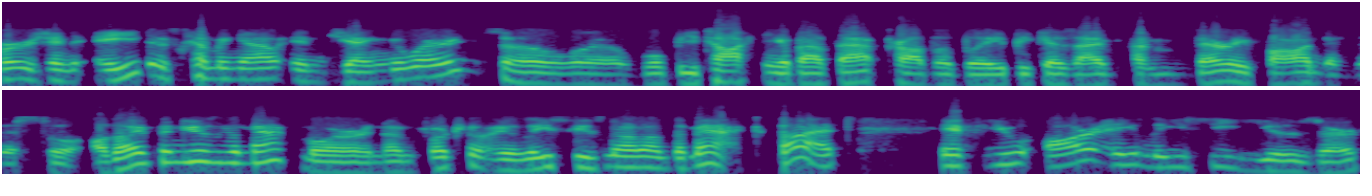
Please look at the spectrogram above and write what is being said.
version 8 is coming out in January. So uh, we'll be talking about that probably because i am very fond of this tool. Although I've been using the Mac more, and unfortunately, Leasey's not on the Mac. But if you are a Leasey user,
